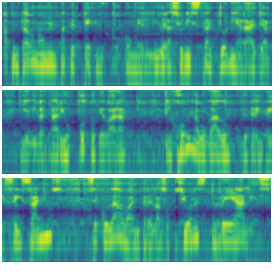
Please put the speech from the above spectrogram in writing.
apuntaban a un empate técnico con el liberacionista Johnny Araya y el libertario Otto Guevara, el joven abogado de 36 años se colaba entre las opciones reales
